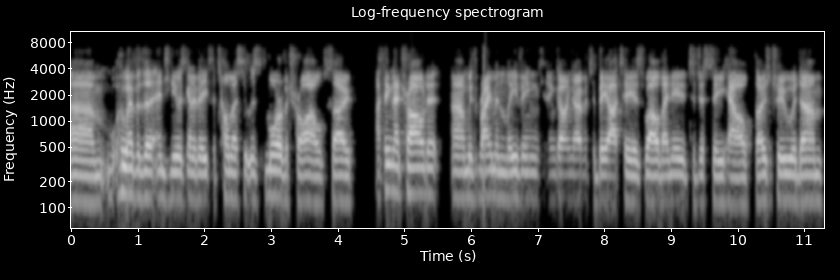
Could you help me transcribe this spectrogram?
um, whoever the engineer was going to be for Thomas, it was more of a trial. So I think they trialed it um, with Raymond leaving and going over to BRT as well. They needed to just see how those two would um,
